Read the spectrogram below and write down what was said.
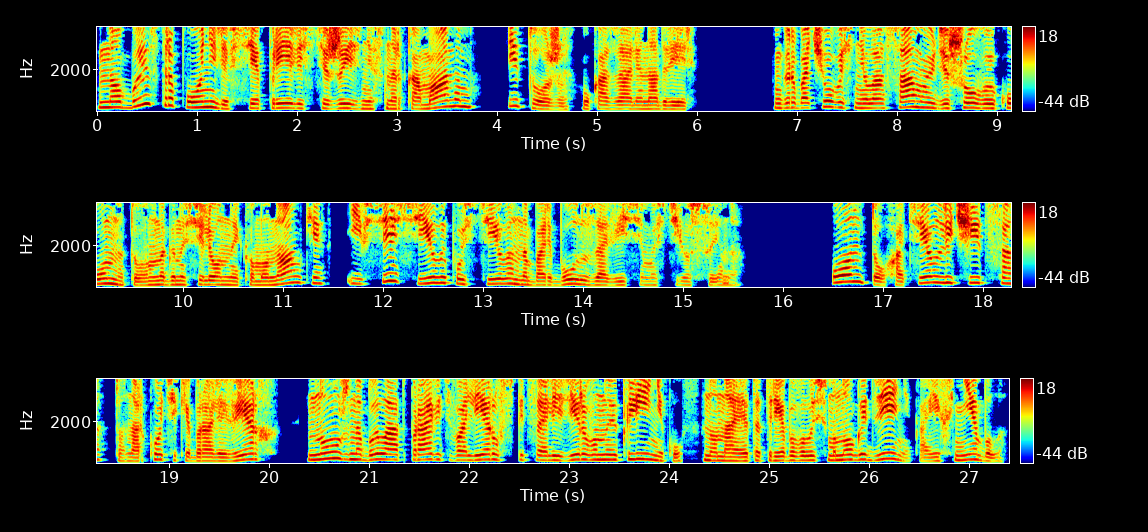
но быстро поняли все прелести жизни с наркоманом и тоже указали на дверь. Горбачева сняла самую дешевую комнату в многонаселенной коммуналке и все силы пустила на борьбу с зависимостью сына. Он то хотел лечиться, то наркотики брали верх. Нужно было отправить Валеру в специализированную клинику, но на это требовалось много денег, а их не было.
